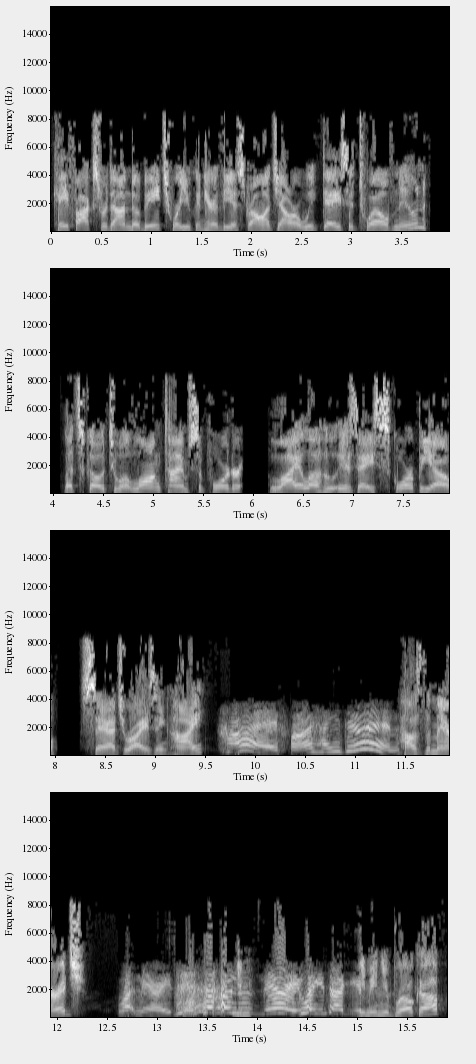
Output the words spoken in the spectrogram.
K Fox Redondo Beach, where you can hear the Astrology Hour weekdays at 12 noon. Let's go to a longtime supporter, Lila, who is a Scorpio, Sag Rising. Hi. Hi, Far. How you doing? How's the marriage? What married? I'm You- not married. What are you talking You mean you broke up?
